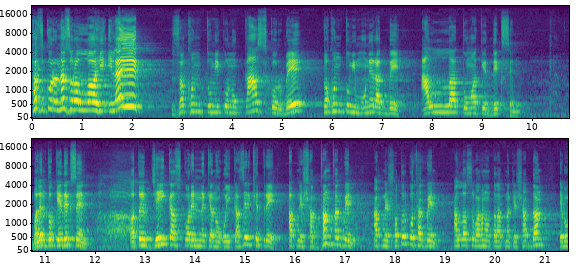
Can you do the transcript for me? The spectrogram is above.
ফাজকুর নজরুল্লাহি ইলাইক। যখন তুমি কোনো কাজ করবে, তখন তুমি মনে রাখবে আল্লাহ তোমাকে দেখছেন। বলেন তো কে দেখছেন? অতএব যেই কাজ করেন না কেন, ওই কাজের ক্ষেত্রে আপনি সাবধান থাকবেন, আপনি সতর্ক থাকবেন। আল্লাহ সুবাহন তালা আপনাকে সাবধান এবং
